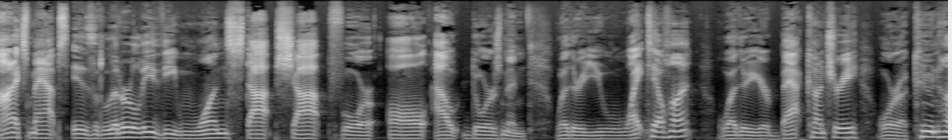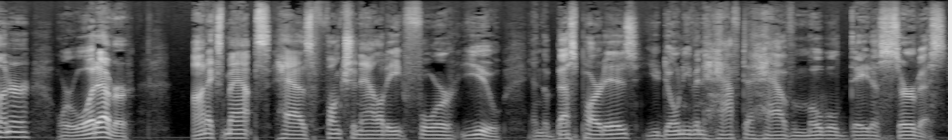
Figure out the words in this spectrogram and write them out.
onX Maps is literally the one stop shop for all outdoorsmen. Whether you whitetail hunt, whether you're backcountry or a coon hunter or whatever, onX Maps has functionality for you. And the best part is, you don't even have to have mobile data service.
